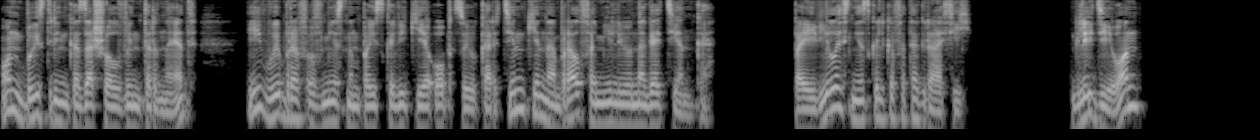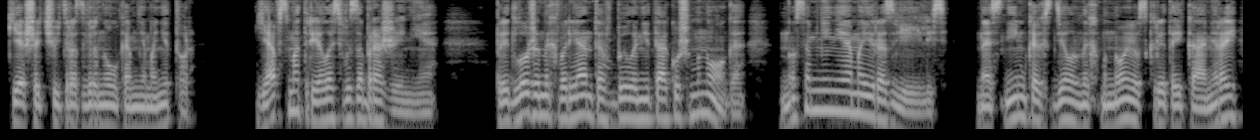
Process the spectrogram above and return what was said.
Он быстренько зашел в интернет и, выбрав в местном поисковике опцию картинки, набрал фамилию Наготенко. Появилось несколько фотографий. «Гляди, он...» Кеша чуть развернул ко мне монитор. Я всмотрелась в изображение. Предложенных вариантов было не так уж много, но сомнения мои развеялись. На снимках, сделанных мною скрытой камерой,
